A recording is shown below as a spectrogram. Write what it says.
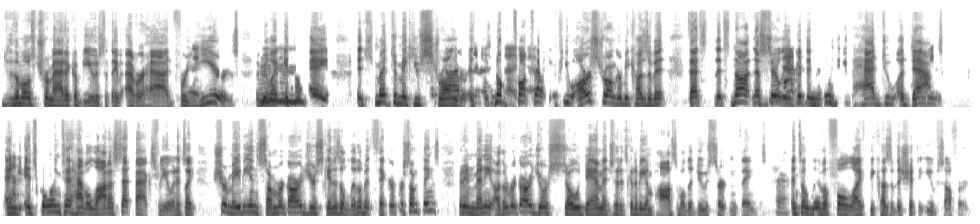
the most traumatic abuse that they've ever had for Right. years to be like it's Mhm. okay it's meant to make you stronger it's, it's no that, fuck yeah. that if you are stronger because of it that's that's not necessarily a good thing that means that you've had to adapt Heavy. and it's going to have a lot of setbacks for you. And it's like, sure, maybe in some regards your skin is a little bit thicker for some things, but in many other regards, you're so damaged that it's going to be impossible to do certain things Sure. and to live a full life because of the shit that you've suffered.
